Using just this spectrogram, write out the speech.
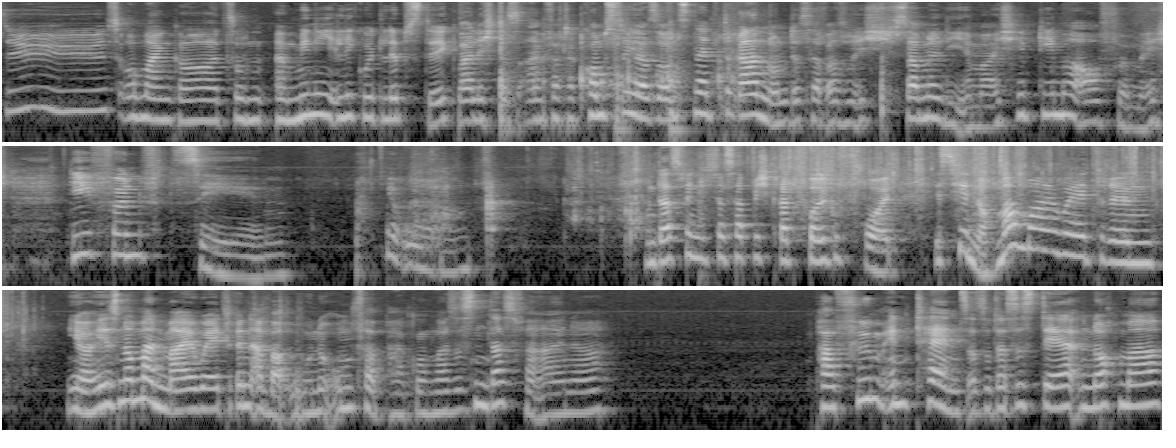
süß. Oh mein Gott, so ein äh, Mini Liquid Lipstick, weil ich das einfach, da kommst du ja sonst nicht dran und deshalb, also ich sammle die immer. Ich heb die immer auf für mich. Die 15. Hier oben. Und das finde ich, das hat mich gerade voll gefreut. Ist hier nochmal My Way drin? Ja, hier ist nochmal ein My Way drin, aber ohne Umverpackung. Was ist denn das für eine? Parfüm Intense. Also das ist der nochmal,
